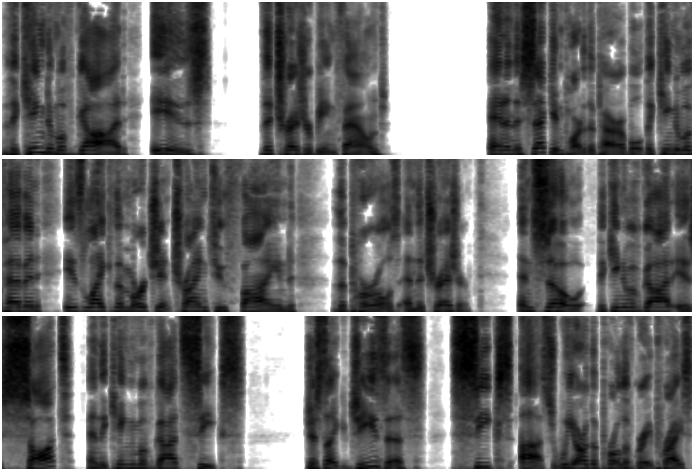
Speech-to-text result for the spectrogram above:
the kingdom of God is the treasure being found. And in the second part of the parable, the kingdom of heaven is like the merchant trying to find the pearls and the treasure. And so the kingdom of God is sought and the kingdom of God seeks. Just like Jesus seeks us. We are the pearl of great price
